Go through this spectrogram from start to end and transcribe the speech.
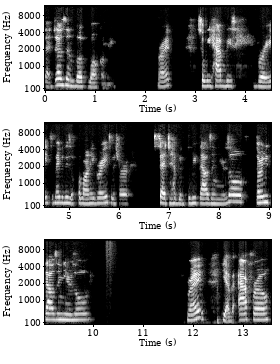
that doesn't look welcoming, right? So we have these braids, maybe these are Fulani braids, which are said to have been 3,000 years old, 30,000 years old right? You have afro,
